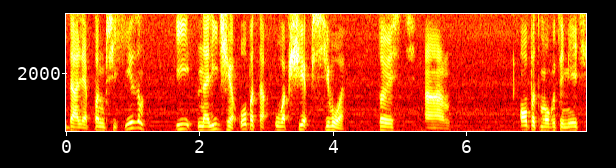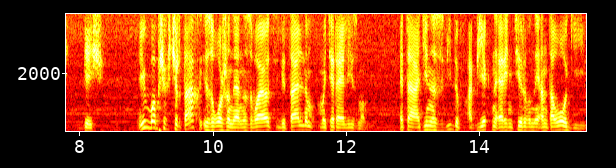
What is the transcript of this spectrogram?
Далее панпсихизм и наличие опыта у вообще всего. То есть э, опыт могут иметь вещи. И в общих чертах изложенное называют витальным материализмом. Это один из видов объектно-ориентированной антологии.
